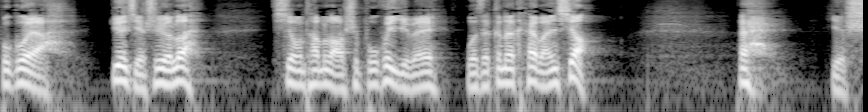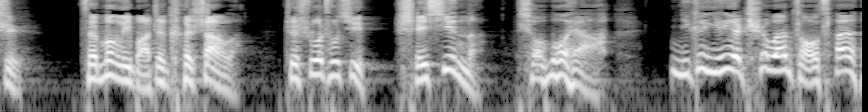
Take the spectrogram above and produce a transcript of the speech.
不过呀，越解释越乱，希望他们老师不会以为我在跟他开玩笑。唉，也是，在梦里把这课上了，这说出去谁信呢？小莫呀，你跟爷爷吃完早餐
